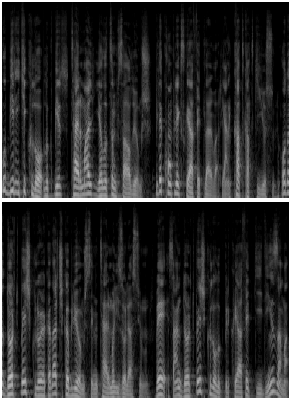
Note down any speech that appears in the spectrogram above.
bu 1-2 kiloluk bir termal yalıtım sağlıyormuş. Bir de kompleks kıyafetler var. Yani kat kat giyiyorsun. O da 4-5 kiloya kadar çıkabiliyormuş senin termal izolasyonun. Ve sen 4-5 kiloluk bir kıyafet giydiğin zaman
